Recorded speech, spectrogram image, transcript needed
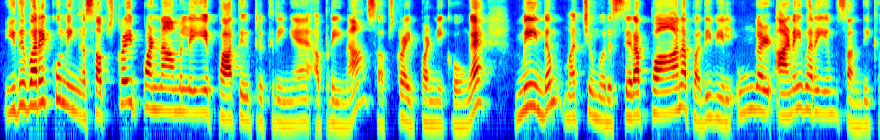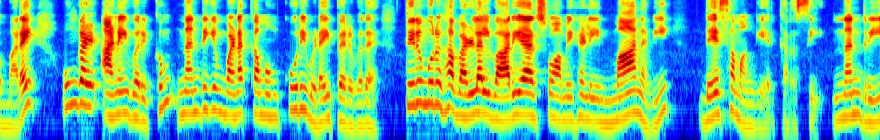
இது வரைக்கும் நீங்க சப்ஸ்கிரைப் பண்ணாமலேயே பார்த்துக்கிட்டு இருக்கிறீங்க அப்படின்னா சப்ஸ்கிரைப் பண்ணிக்கோங்க. மீண்டும் மற்றும் ஒரு சிறப்பான பதிவில் உங்கள் அனைவரையும் சந்திக்கும் வரை உங்கள் அனைவருக்கும் நன்றியும் வணக்கமும் கூறி விடைபெறுவது திருமுருக வள்ளல் வாரியார் சுவாமிகளின் மாணவி தேசமங்கேற்கரசி. நன்றி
